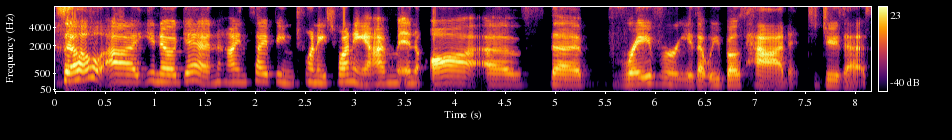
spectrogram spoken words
so uh, you know, again, hindsight being 2020, I'm in awe of the bravery that we both had to do this.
